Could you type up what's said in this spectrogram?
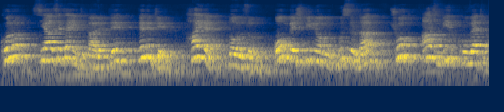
Konu siyasete intikal etti. Dedim ki hayret doğrusu 15 milyonluk Mısır'da çok az bir kuvvet var.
